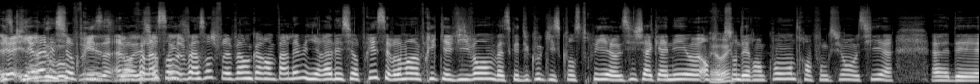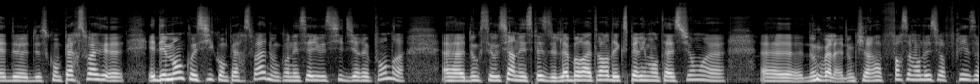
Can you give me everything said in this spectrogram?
il y, aura des surprises. Alors pour l'instant, je ne pourrais pas encore en parler, mais il y aura des surprises. C'est vraiment un prix qui est vivant parce que du coup, qui se construit euh, aussi chaque année euh, en eh fonction des rencontres, en fonction aussi euh, des, de, de, ce qu'on perçoit et des manques aussi qu'on perçoit. Donc on essaye aussi d'y répondre. donc c'est aussi un espèce de laboratoire d'expérimentation. donc voilà, donc il y aura forcément des surprises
